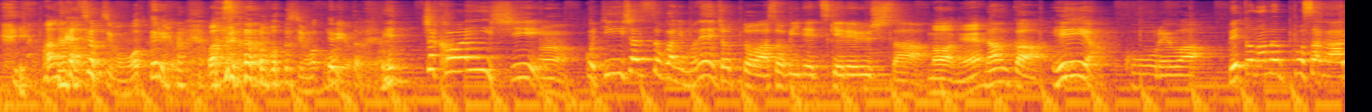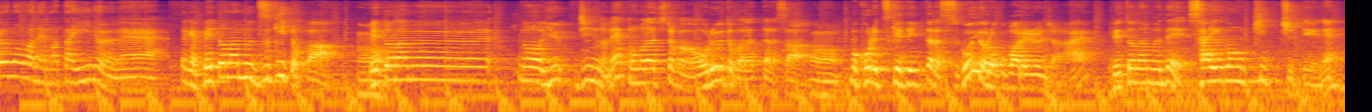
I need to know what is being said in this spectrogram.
いやハンカチ王子も持ってるよ。早稲田の帽子持ってるよ。めっちゃ可愛いし、うん。これ T シャツとかにもねちょっと遊びでつけれるしさ。まあね。なんかええやんこれはベトナムっぽさがあるのがねまたいいのよね。だけどベトナム好きとか、うん。ベトナムの友人のね友達とかがおるとかだったらさ、もうこれつけていったらすごい喜ばれるんじゃない？ベトナムでサイゴンキッチュっていうね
